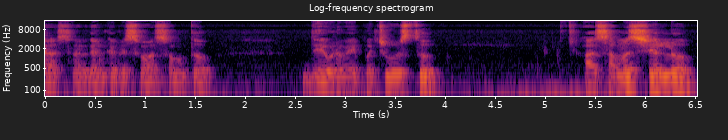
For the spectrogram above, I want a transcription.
చేస్తున్నారు. కనుక విశ్వాసంతో దేవుని వైపు చూస్తూ ఆ సమస్యల్లో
